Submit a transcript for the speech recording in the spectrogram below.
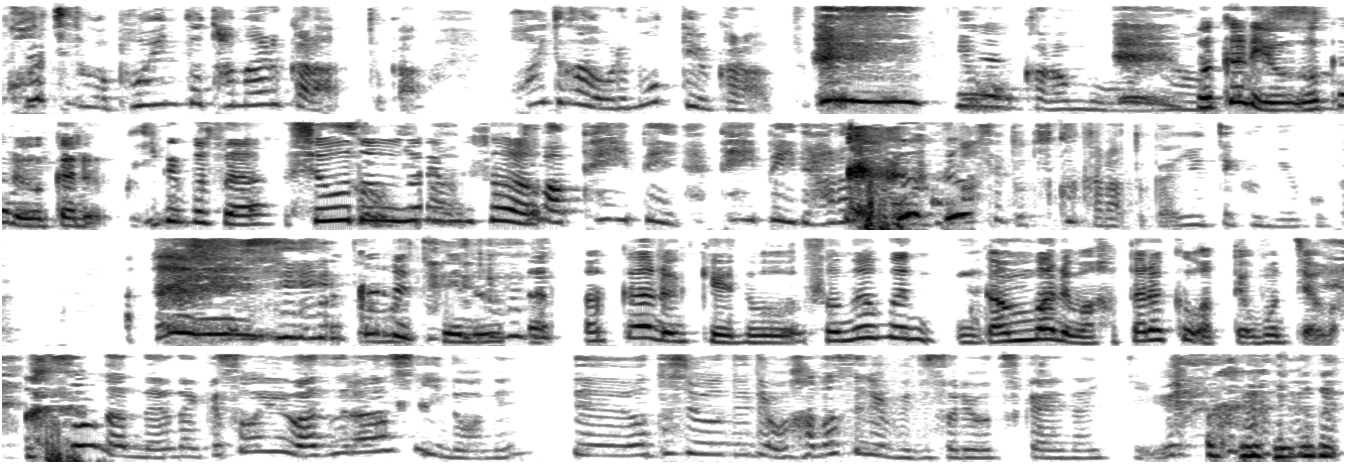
こっちの方がポイント貯まるから、とか、ポイントが俺持ってるから、とか、うからもう。わかるよ、わかるわかる。でもさ、衝動買いもさ、今、ペイペイ、ペイペイで払った方が5%つくからとか言ってくんのよ、ここから。わかるけどさ、わかるけど、その分頑張れば働くわって思っちゃうわ。そうなんだよ。なんかそういう煩わしいのをね。で、私もね、でも話せレブにそれを使えないっていう。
